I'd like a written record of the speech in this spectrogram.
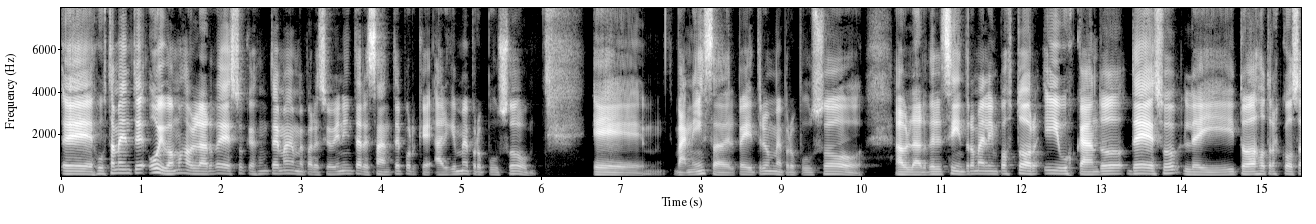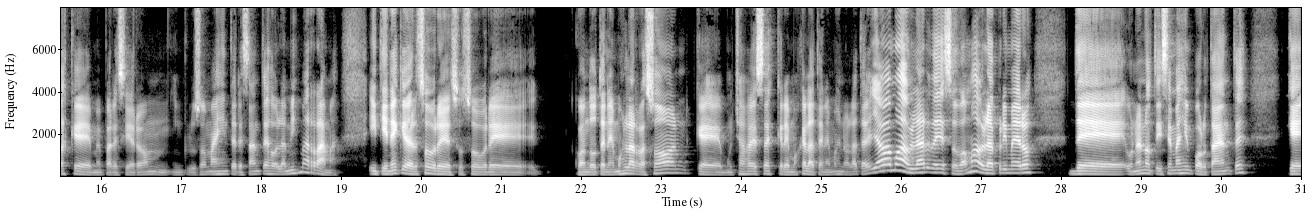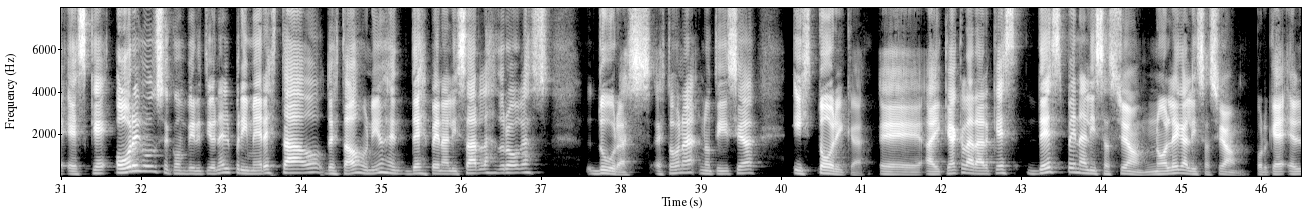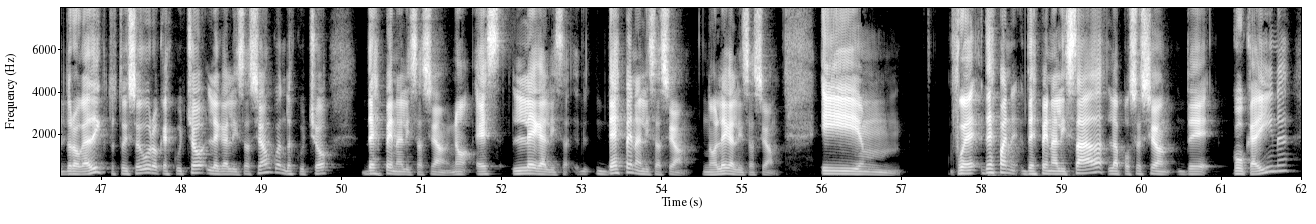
eh, justamente hoy vamos a hablar de eso, que es un tema que me pareció bien interesante porque alguien me propuso eh, Vanessa del Patreon me propuso hablar del síndrome del impostor y buscando de eso leí todas otras cosas que me parecieron incluso más interesantes o la misma rama. Y tiene que ver sobre eso, sobre cuando tenemos la razón, que muchas veces creemos que la tenemos y no la tenemos. Ya vamos a hablar de eso. Vamos a hablar primero de una noticia más importante que es que Oregon se convirtió en el primer estado de Estados Unidos en despenalizar las drogas duras. Esto es una noticia histórica. Eh, hay que aclarar que es despenalización, no legalización, porque el drogadicto, estoy seguro que escuchó legalización cuando escuchó despenalización. No, es legalización, despenalización, no legalización. Y... Mm, fue despenalizada la posesión de cocaína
